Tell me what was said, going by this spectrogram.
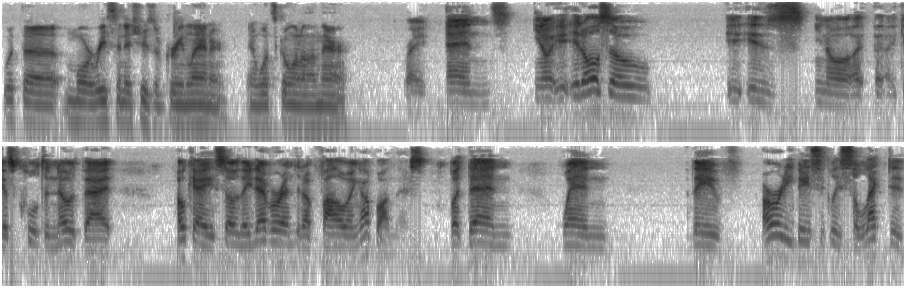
with the more recent issues of Green Lantern and what's going on there. Right, and you know, it, it also is you know, I, I guess cool to note that okay, so they never ended up following up on this, but then when they've already basically selected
